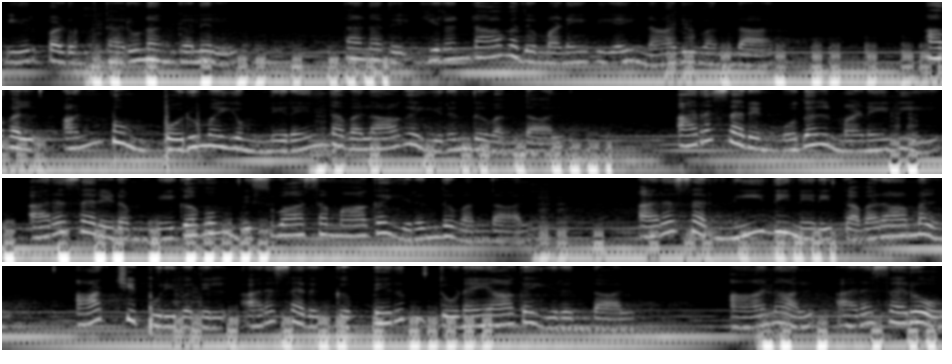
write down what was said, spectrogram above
ஏற்படும் தருணங்களில் தனது இரண்டாவது மனைவியை நாடி வந்தார். அவள் அன்பும் பொறுமையும் நிறைந்தவளாக இருந்து வந்தாள். அரசரின் முதல் மனைவி அரசரிடம் மிகவும் விசுவாசமாக இருந்து வந்தாள் அரசர் நீதி நெறி தவறாமல் ஆட்சி புரிவதில் அரசருக்கு பெரும் துணையாக இருந்தாள் ஆனால் அரசரோ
